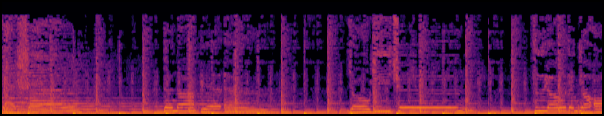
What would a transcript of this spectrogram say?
在山的那边，有一群自由的鸟，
